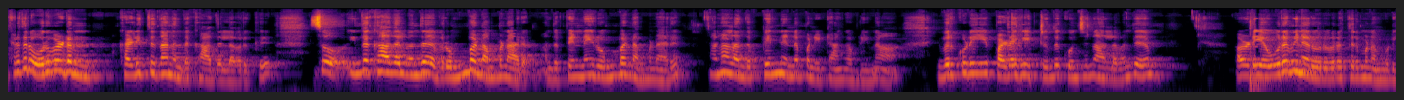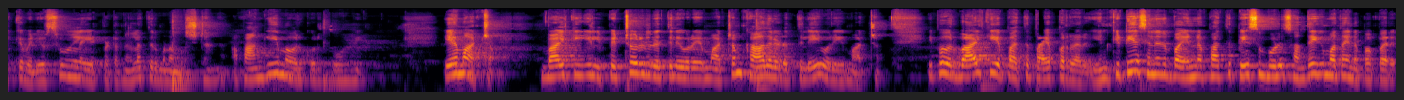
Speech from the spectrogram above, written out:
கிட்டத்தட்ட ஒரு வருடம் கழித்து தான் இந்த காதல் அவருக்கு. ஸோ இந்த காதல் வந்து அவர் ரொம்ப நம்பினார். அந்த பெண்ணை ரொம்ப நம்பினார். ஆனால் அந்த பெண் என்ன பண்ணிட்டாங்க அப்படின்னா இவர் கூடயே பழகிட்டு இருந்து கொஞ்ச நாளில் வந்து அவருடைய உறவினர் ஒருவரை திருமணம் முடிக்க வேண்டிய ஒரு சூழ்நிலை ஏற்பட்டதுனால திருமணம் முடிச்சிட்டாங்க. அப்போ அங்கேயும் அவருக்கு ஒரு தோல்வி. ஏமாற்றம். வாழ்க்கையில் பெற்றோர்களிடத்திலே ஒரு ஏமாற்றம் காதலிடத்திலே ஒரு ஏமாற்றம். இப்போ ஒரு வாழ்க்கையை பார்த்து பயப்படுறாரு. என்கிட்டயே சில என்னை பார்த்து பேசும்போது சந்தேகமாக தான் என்னை பார்ப்பாரு.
